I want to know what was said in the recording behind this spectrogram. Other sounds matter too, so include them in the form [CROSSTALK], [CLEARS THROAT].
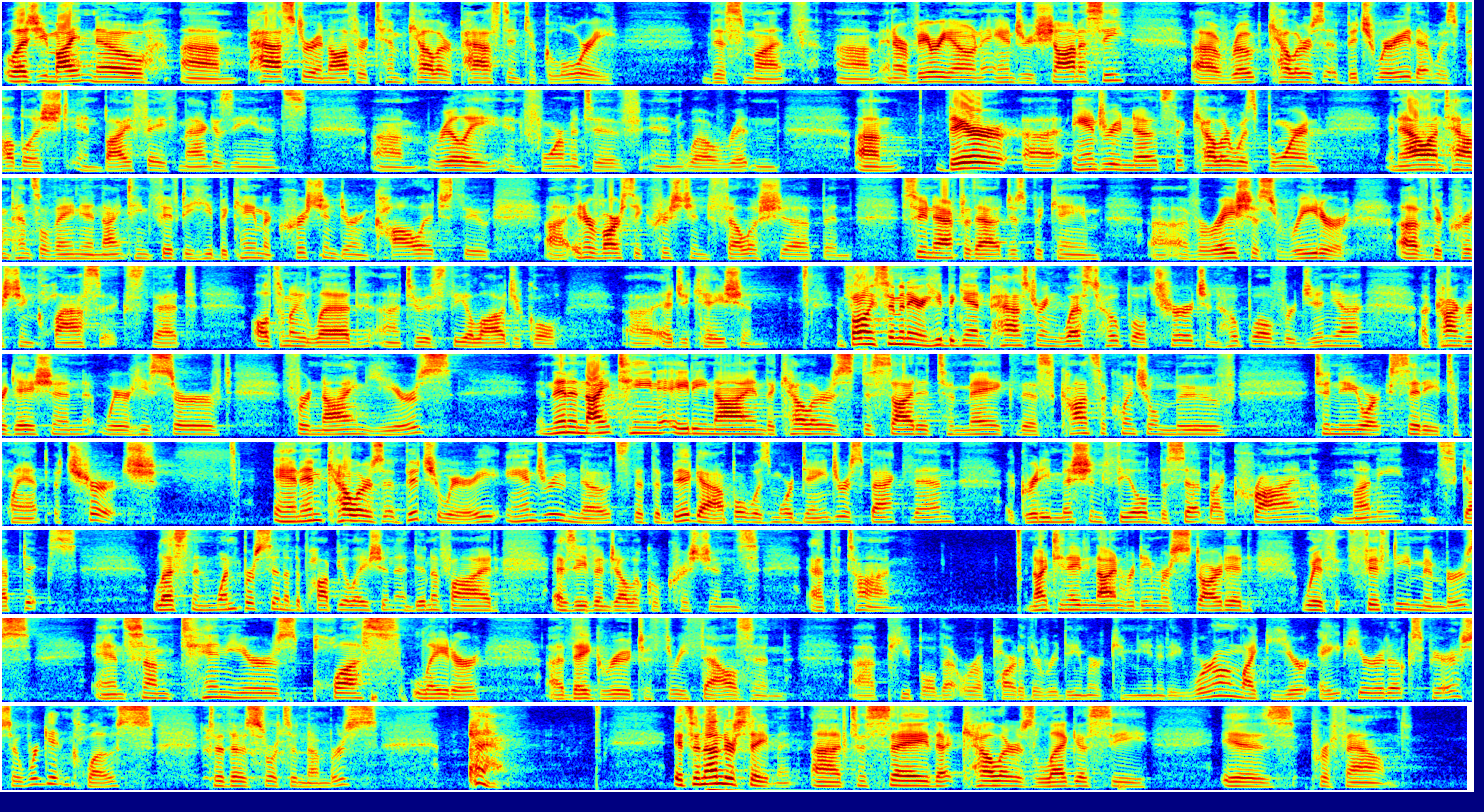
Well, as you might know, um, pastor and author Tim Keller passed into glory this month. Um, and our very own Andrew Shaughnessy uh, wrote Keller's obituary that was published in By Faith magazine. It's um, really informative and well written. Um, there, uh, Andrew notes that Keller was born in Allentown, Pennsylvania in 1950. He became a Christian during college through uh, InterVarsity Christian Fellowship and soon after that just became a voracious reader of the Christian classics that ultimately led uh, to his theological uh, education. And following seminary, he began pastoring West Hopewell Church in Hopewell, Virginia, a congregation where he served for nine years. And then in 1989, the Kellers decided to make this consequential move to New York City to plant a church. And in Keller's obituary, Andrew notes that the Big Apple was more dangerous back then, a gritty mission field beset by crime, money, and skeptics. Less than 1% of the population identified as evangelical Christians at the time. 1989, Redeemer started with 50 members, and some 10 years plus later, uh, they grew to 3,000 uh, people that were a part of the Redeemer community. We're on like year eight here at Oaks Parish, so we're getting close to those sorts of numbers. [CLEARS THROAT] it's an understatement uh, to say that Keller's legacy is profound.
